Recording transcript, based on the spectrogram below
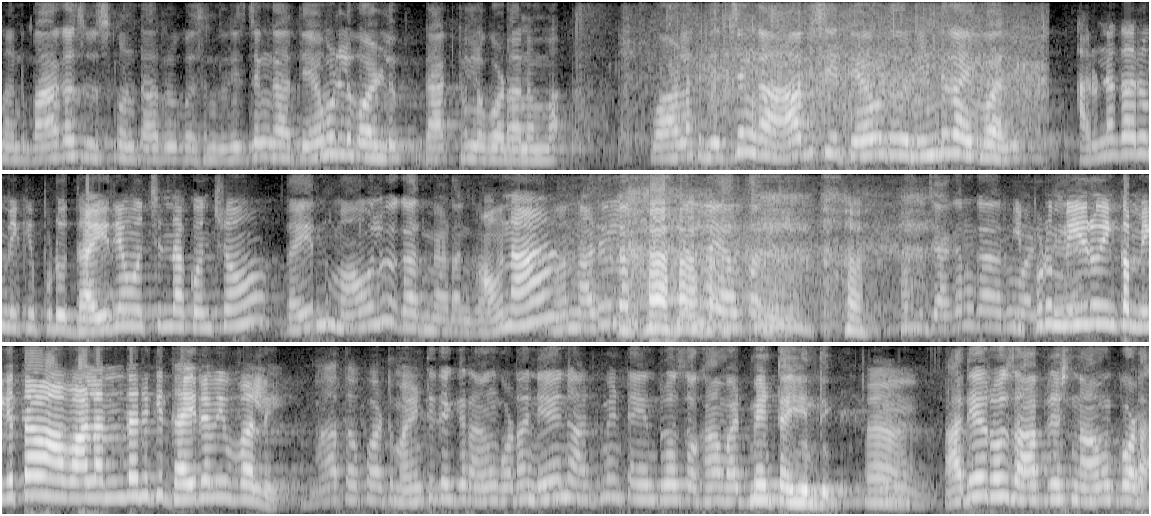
నన్ను బాగా చూసుకుంటారు. అసలు నిజంగా దేవుళ్ళు వాళ్ళు డాక్టర్లు కూడానమ్మా. వాళ్ళకి నిజంగా ఆవిసి దేవుడు నిండుగా ఇవ్వాలి. అరుణ గారు మీకు ఇప్పుడు ధైర్యం వచ్చిందా కొంచెం? ధైర్యం మామూలుగా కాదు మేడం. అవునా? జగన్ గారు ఇప్పుడు మీరు ఇంకా మిగతా వాళ్ళందరికీ ధైర్యం ఇవ్వాలి. నాతో పాటు మా ఇంటి దగ్గర ఆమె కూడా నేను అడ్మిట్ అయిన రోజు ఒక ఆమె అడ్మిట్ అయ్యింది. అదే రోజు ఆపరేషన్ ఆమెకు కూడా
